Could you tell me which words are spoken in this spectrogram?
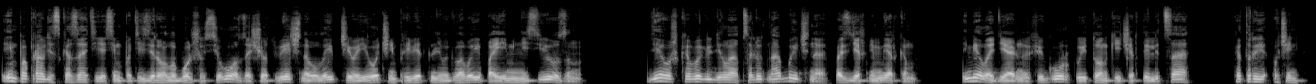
им, по правде сказать, я симпатизировала больше всего за счет вечно улыбчивой и очень приветливой главы по имени Сьюзен. Девушка выглядела абсолютно обычно, по здешним меркам, имела идеальную фигурку и тонкие черты лица, которые очень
